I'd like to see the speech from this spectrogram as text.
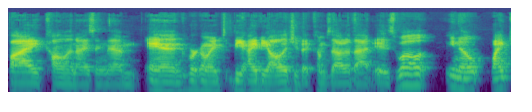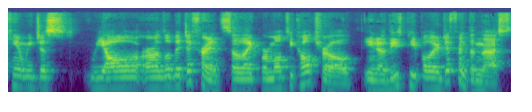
by colonizing them. And we're going to the ideology that comes out of that is well you know why can't we just we all are a little bit different. So like we're multicultural. You know these people are different than us.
